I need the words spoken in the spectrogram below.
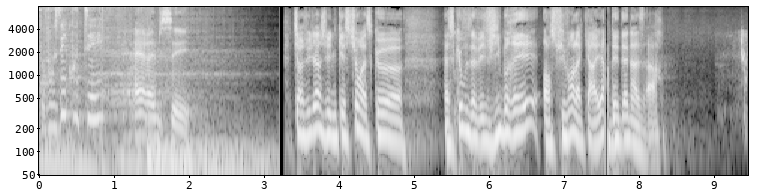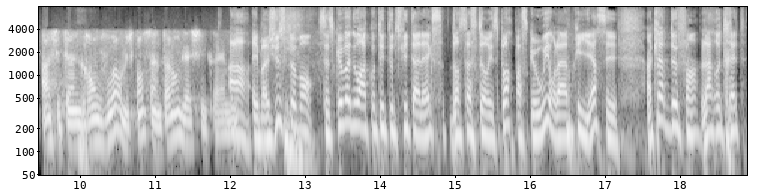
Vous écoutez RMC. Tiens, Julien, j'ai une question. Est-ce que, est-ce que vous avez vibré en suivant la carrière d'Eden Hazard? Ah, c'était un grand joueur, mais je pense que c'est un talent gâché quand même. Ah, et ben justement, c'est ce que va nous raconter tout de suite Alex dans sa story sport, parce que oui, on l'a appris hier, c'est un clap de fin, la retraite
